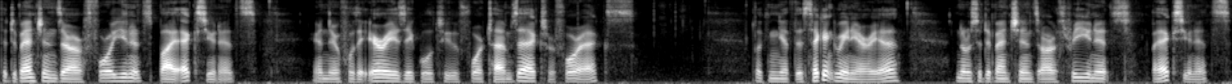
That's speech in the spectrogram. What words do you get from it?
The dimensions are 4 units by x units, and therefore the area is equal to 4 times x, or 4x. Looking at the second green area, notice the dimensions are 3 units by x units,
